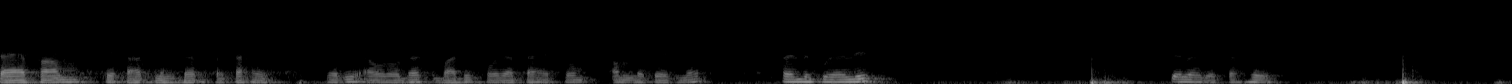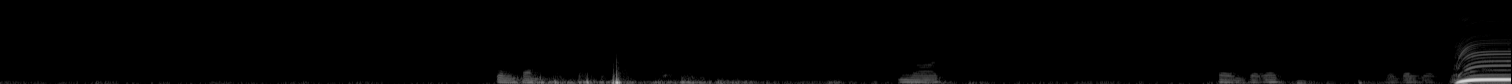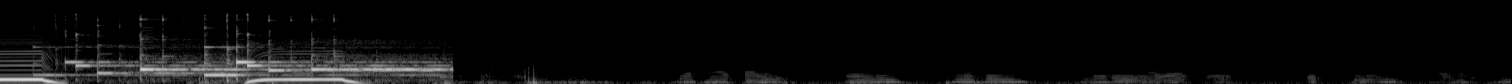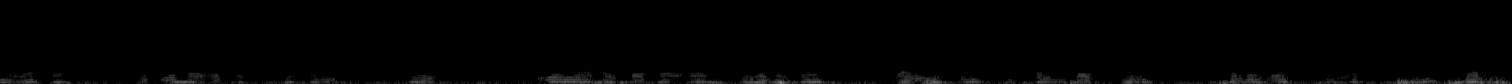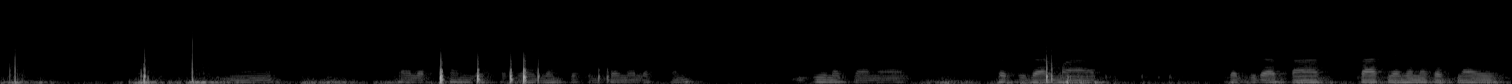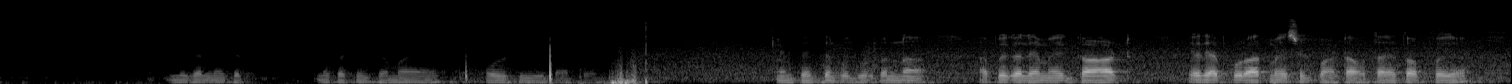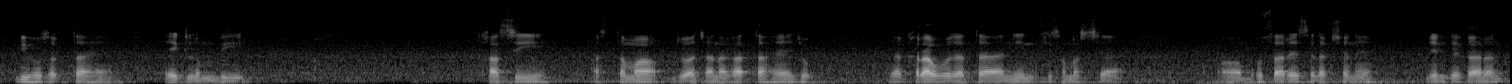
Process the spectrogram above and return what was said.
डायाफ्राम के साथ मिलकर करता है यदि अवरोधक बाधित हो जाता है तो अम्ल पेट में चला जाता है symptom you know, I go for a little bit, then बदबूदार मांस बदबूदार सांस सांस लेने में कठिनाई में कठिन समय उल्टी दांतों इन्फेक्शन को दूर करना आपके गले में गांठ यदि आपको रात में एसिड बांटा होता है तो आपको यह भी हो सकता है एक लंबी खांसी अस्थमा जो अचानक आता है जो या ख़राब हो जाता है नींद की समस्या और बहुत सारे ऐसे लक्षण हैं जिनके कारण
